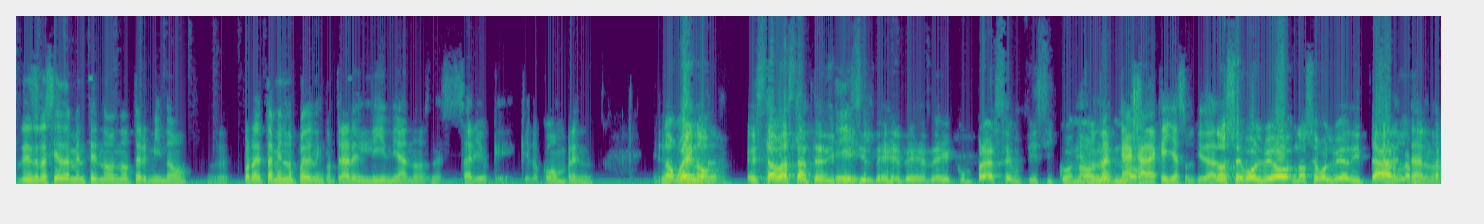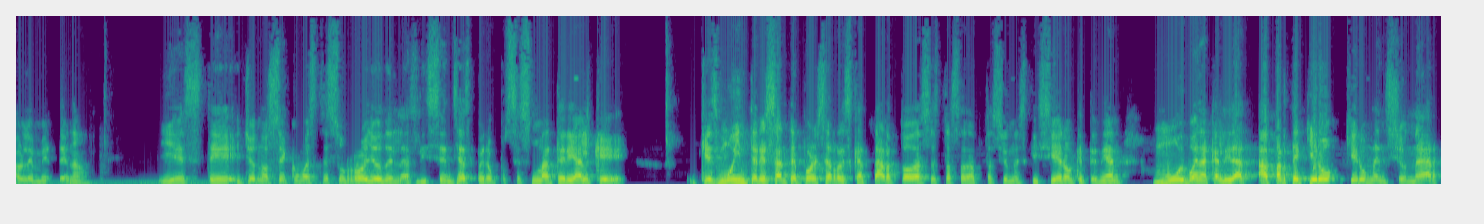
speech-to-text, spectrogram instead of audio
desgraciadamente no, no terminó. Por ahí también lo pueden encontrar en línea, no es necesario que, que lo compren. No, bueno, está bastante difícil sí. de, de, de, comprarse en físico, ¿no? En una de, caja no, de aquellas olvidadas. No se volvió, no se volvió a editar, editar lamentablemente. No. y este, yo no sé cómo esté su rollo de las licencias, pero pues es un material que, que es muy interesante poderse rescatar todas estas adaptaciones que hicieron, que tenían muy buena calidad. Aparte, quiero, quiero mencionar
